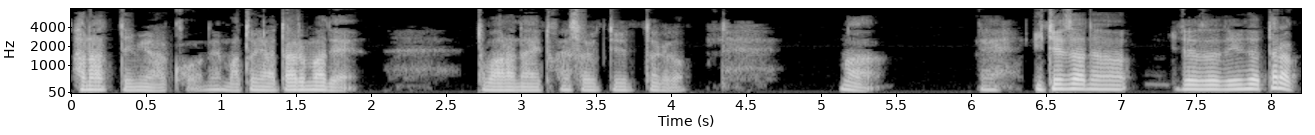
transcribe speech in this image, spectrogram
放ってみはこうね、的に当たるまで止まらないとかね、そう言って言ったけど、まあ、ね、いて座の、いて座で言うんだったら、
